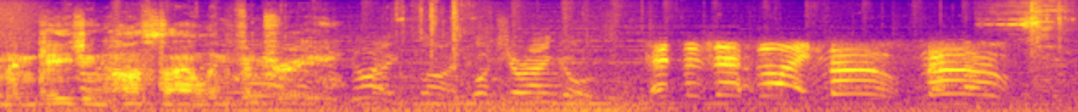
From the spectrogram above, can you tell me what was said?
I'm engaging hostile infantry. What's your angles? Hit the zip line! Move! Move!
